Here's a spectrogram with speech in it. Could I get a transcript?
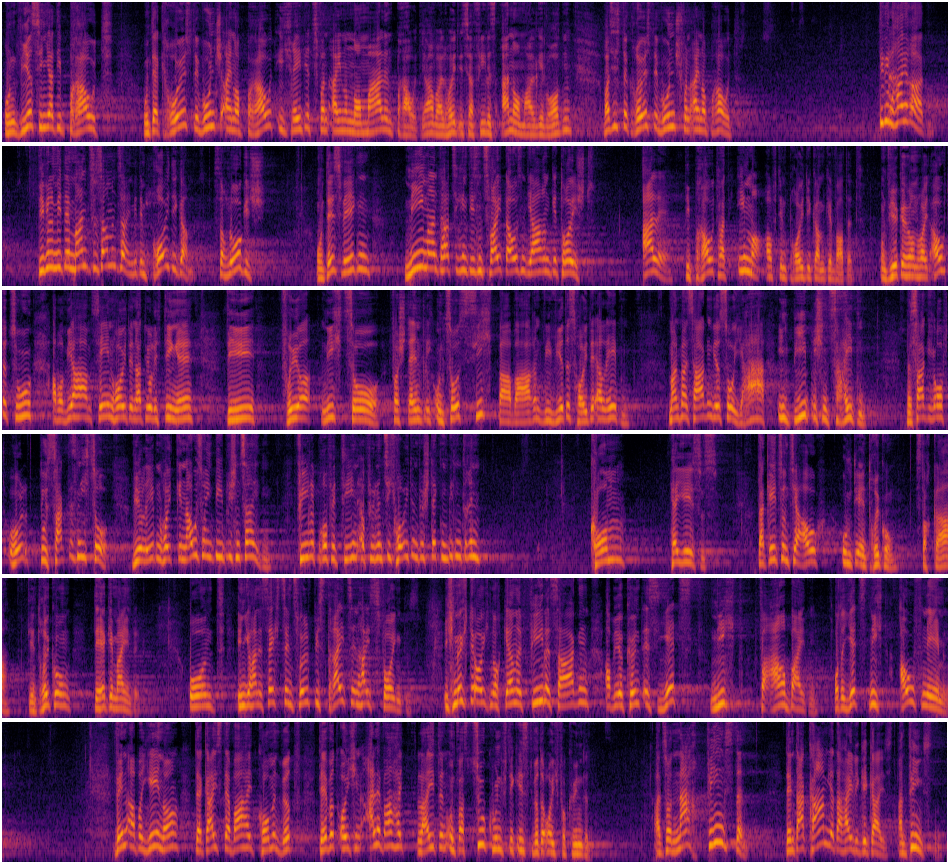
Und wir sind ja die Braut. Und der größte Wunsch einer Braut, ich rede jetzt von einer normalen Braut, ja, weil heute ist ja vieles anormal geworden. Was ist der größte Wunsch von einer Braut? Die will heiraten. Die will mit dem Mann zusammen sein, mit dem Bräutigam. Ist doch logisch. Und deswegen, niemand hat sich in diesen 2000 Jahren getäuscht. Alle, die Braut hat immer auf den Bräutigam gewartet. Und wir gehören heute auch dazu, aber wir haben, sehen heute natürlich Dinge, die früher nicht so verständlich und so sichtbar waren, wie wir das heute erleben. Manchmal sagen wir so, ja, in biblischen Zeiten. Dann sage ich oft, oh, du sagst es nicht so. Wir leben heute genauso in biblischen Zeiten. Viele Prophetien erfüllen sich heute und wir stecken mittendrin. Komm, Herr Jesus. Da geht es uns ja auch um die Entrückung. Ist doch klar. Die Entrückung der Gemeinde. Und in Johannes 16, 12 bis 13 heißt es folgendes. Ich möchte euch noch gerne vieles sagen, aber ihr könnt es jetzt nicht verarbeiten oder jetzt nicht aufnehmen. Wenn aber jener, der Geist der Wahrheit kommen wird, der wird euch in alle Wahrheit leiten und was zukünftig ist, wird er euch verkünden. Also nach Pfingsten, denn da kam ja der Heilige Geist an Pfingsten.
